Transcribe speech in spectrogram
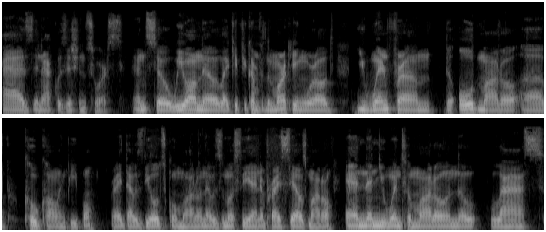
as an acquisition source. And so we all know, like, if you come from the marketing world, you went from the old model of cold calling people, right? That was the old school model, and that was mostly the enterprise sales model. And then you went to a model in the last,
